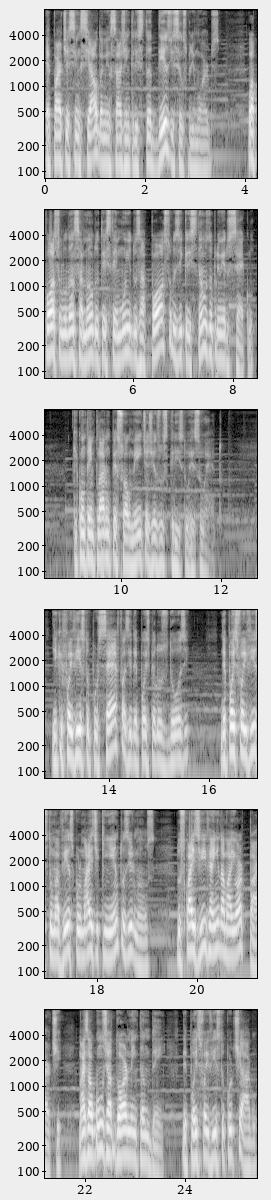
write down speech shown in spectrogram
é parte essencial da mensagem cristã desde seus primórdios. O apóstolo lança mão do testemunho dos apóstolos e cristãos do primeiro século, que contemplaram pessoalmente a Jesus Cristo ressurreto. E que foi visto por Cefas e depois pelos doze, depois foi visto uma vez por mais de quinhentos irmãos, dos quais vive ainda a maior parte, mas alguns já dormem também. Depois foi visto por Tiago,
